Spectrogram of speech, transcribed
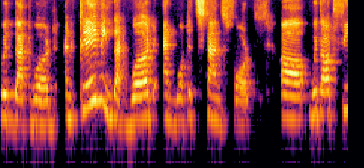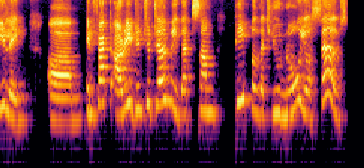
with that word and claiming that word and what it stands for uh, without feeling. Um, in fact, Ari, didn't you tell me that some people that you know yourselves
